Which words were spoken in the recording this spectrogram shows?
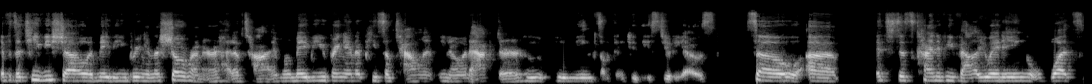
If it's a tv show and maybe you bring in a showrunner ahead of time or maybe you bring in a piece of talent you know an actor who who means something to these studios. So uh, it's just kind of evaluating what's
